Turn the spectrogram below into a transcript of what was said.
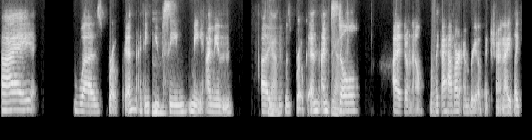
I was broken. I think Mhm. you've seen me. I mean, I Yeah. was broken. I'm Yeah. still, I don't know. Like I have our embryo picture and I like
